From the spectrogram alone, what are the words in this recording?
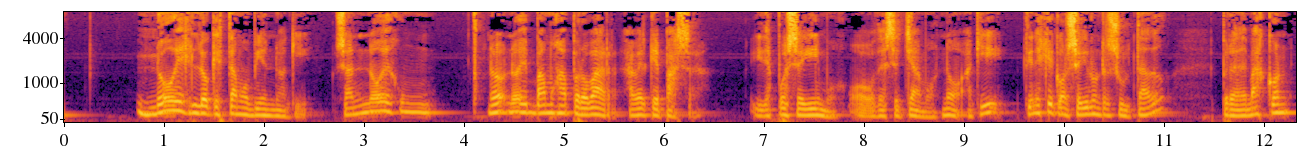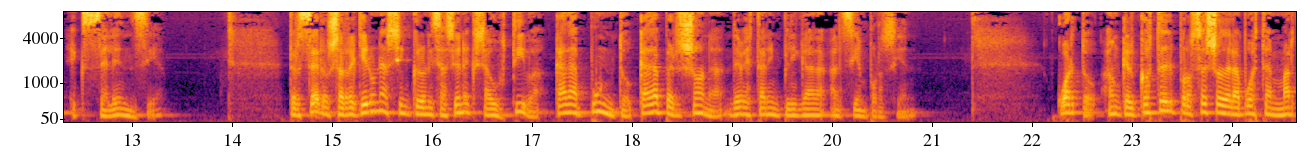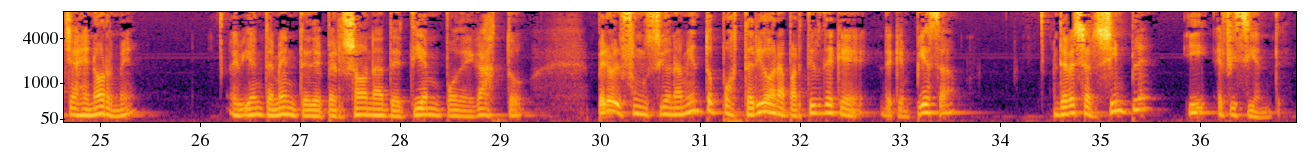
no es lo que estamos viendo aquí. O sea, no es un. No, no es vamos a probar a ver qué pasa y después seguimos o desechamos. No, aquí tienes que conseguir un resultado, pero además con excelencia. Tercero, se requiere una sincronización exhaustiva. Cada punto, cada persona debe estar implicada al 100%. Cuarto, aunque el coste del proceso de la puesta en marcha es enorme, evidentemente de personas, de tiempo, de gasto, pero el funcionamiento posterior a partir de que, de que empieza debe ser simple y eficiente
